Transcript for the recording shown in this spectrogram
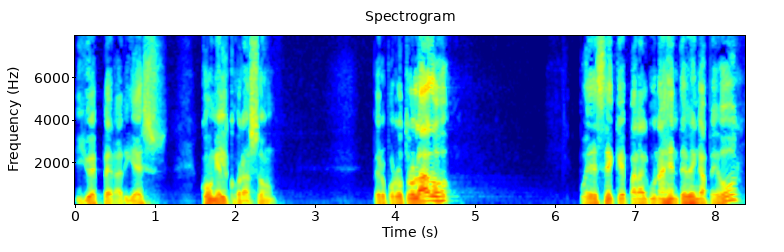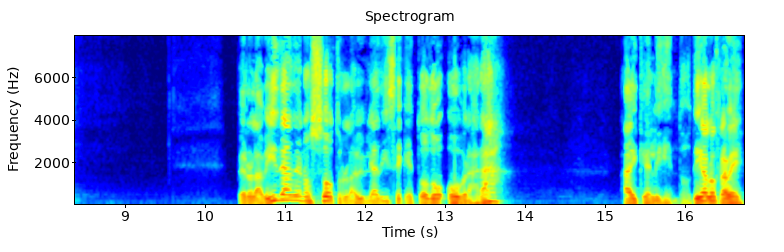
Y yo esperaría eso con el corazón. Pero por otro lado, puede ser que para alguna gente venga peor. Pero la vida de nosotros, la Biblia dice que todo obrará Ay, qué lindo. Dígalo otra vez.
